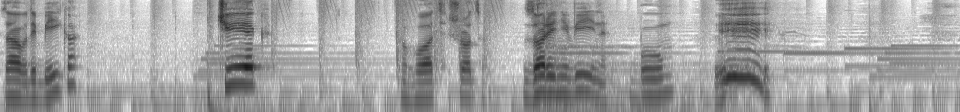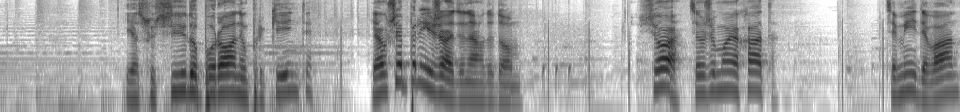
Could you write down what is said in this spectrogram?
Завжди бійка? Чик. Ого, це що це? Зоряні війни. Бум. І. Я сусіда поранив, прикиньте. Я вже переїжджаю до нього додому. Все, це вже моя хата. Це мій диван.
